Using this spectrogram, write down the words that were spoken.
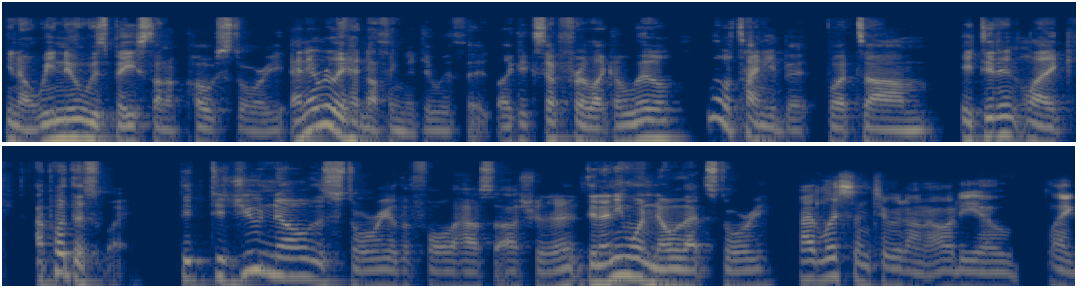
you know, we knew it was based on a Poe story, and it really had nothing to do with it, like except for like a little, little tiny bit. But um, it didn't like. I put this way: did did you know the story of the Fall of the House of Usher? Did, did anyone know that story? I listened to it on audio like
